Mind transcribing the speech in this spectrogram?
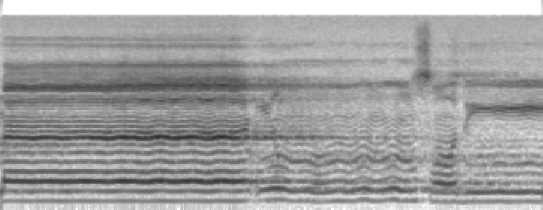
ماء صديد.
